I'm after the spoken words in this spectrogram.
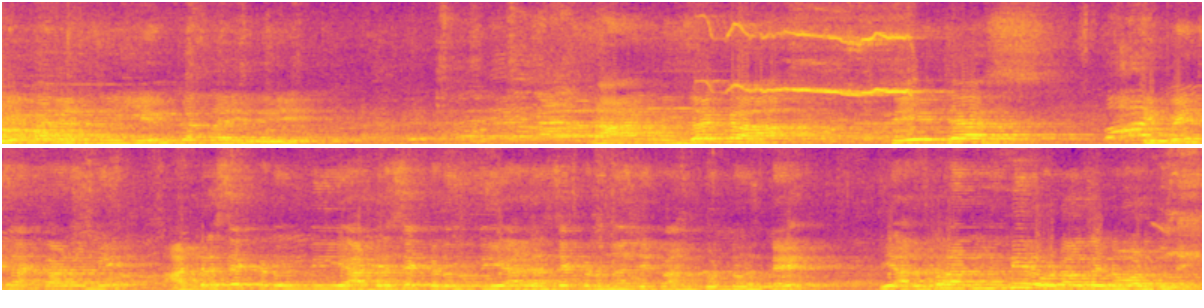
ఏం ఎనర్జీ ఏం కథ ఇది? నాకు నిజంగా తేజస్ డిఫెన్స్ అకాడమీ అడ్రస్ ఎక్కడ ఉంది అడ్రస్ ఎక్కడ ఉంది అడ్రస్ ఎక్కడ ఉంది అని చెప్పి అనుకుంటూ ఉంటే ఈ అరుపులన్నీ రోడ్ అవుతాయి వినబడుతున్నాయి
